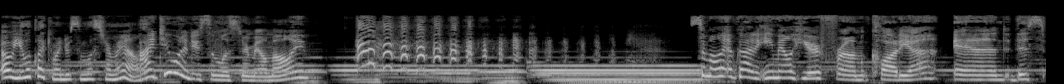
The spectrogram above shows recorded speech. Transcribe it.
oh, you look like you want to do some listener mail. I do want to do some listener mail, Molly. Molly, I've got an email here from Claudia, and this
